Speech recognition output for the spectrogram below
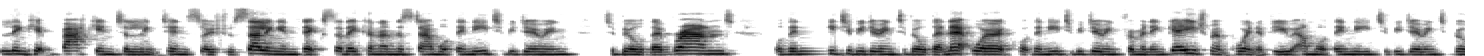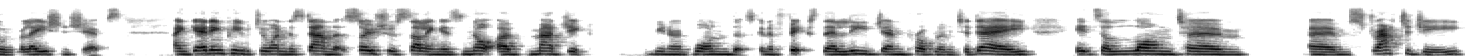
link it back into LinkedIn social selling index so they can understand what they need to be doing to build their brand, what they need to be doing to build their network, what they need to be doing from an engagement point of view, and what they need to be doing to build relationships. And getting people to understand that social selling is not a magic you know one that's going to fix their lead gen problem today. It's a long term um, strategy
